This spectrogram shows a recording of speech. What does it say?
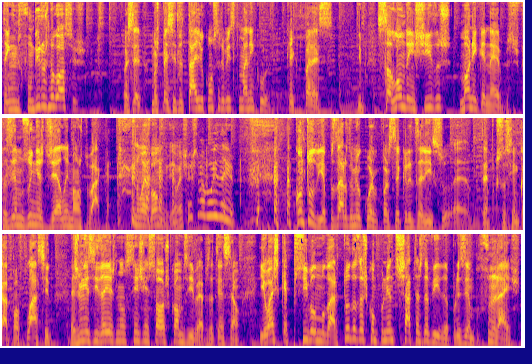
Têm de fundir os negócios. Vai ser uma espécie de talho com serviço de manicure. O que é que te parece? Tipo, salão de enchidos, Mónica Neves, fazemos unhas de gel em mãos de vaca. Não é bom? Eu acho isto uma boa ideia. Contudo, e apesar do meu corpo parecer querer dizer isso, eh, até porque sou assim um bocado para o flácido, as minhas ideias não se cingem só aos comes e bebes, atenção. E eu acho que é possível mudar todas as componentes chatas da vida, por exemplo, funerais.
